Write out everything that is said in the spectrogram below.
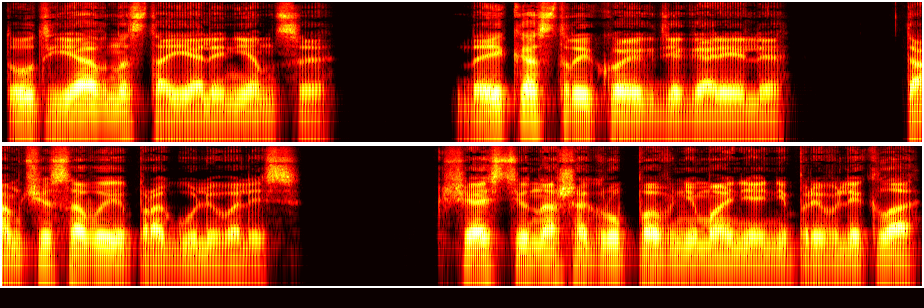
тут явно стояли немцы. Да и костры кое-где горели. Там часовые прогуливались. К счастью, наша группа внимания не привлекла,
